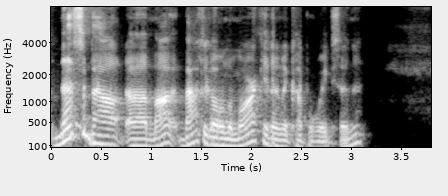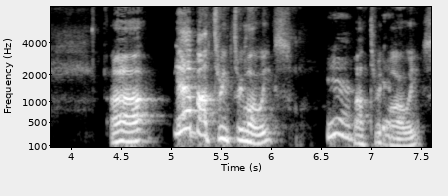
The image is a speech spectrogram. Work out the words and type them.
And that's about uh, about to go on the market in a couple weeks, isn't it? Uh, yeah, about three three more weeks. Yeah, about three yeah. more weeks.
